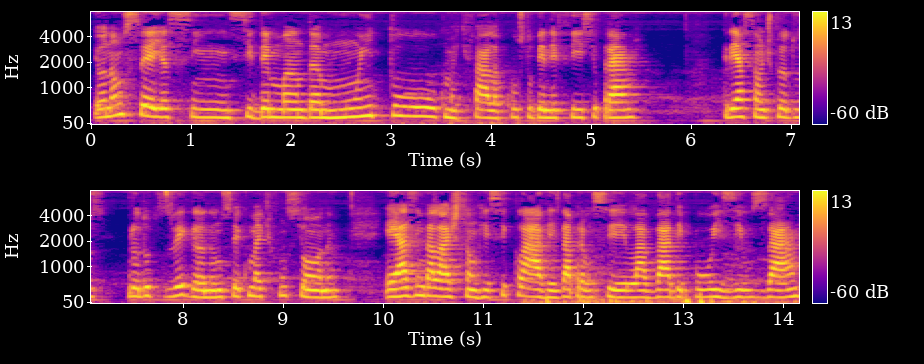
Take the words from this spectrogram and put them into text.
eu não sei, assim, se demanda muito, como é que fala, custo-benefício para criação de produtos, produtos veganos. Eu não sei como é que funciona. É, as embalagens são recicláveis, dá para você lavar depois e usar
